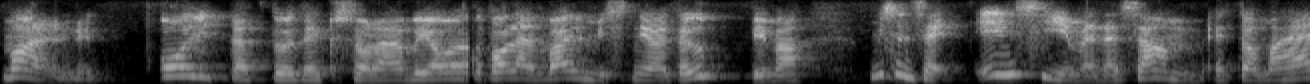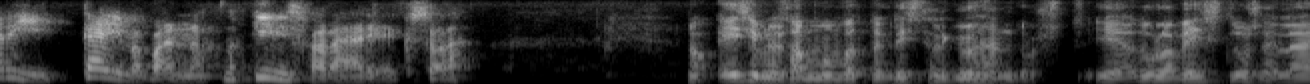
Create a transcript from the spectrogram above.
ma olen nüüd koolitatud, eks ole, või olen valmis nii-öelda õppima. mis on see esimene samm, et oma äri käima panna, noh, kinnisvaraäri, eks ole no esimene samm on võtta Kristeliga ühendust ja tulla vestlusele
